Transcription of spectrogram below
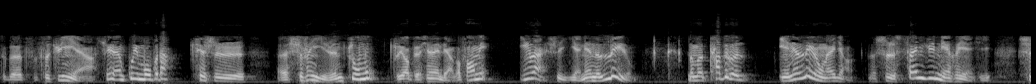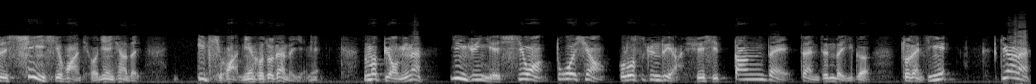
这个此次军演啊，虽然规模不大，却是呃十分引人注目。主要表现在两个方面，一呢是演练的内容。那么它这个演练内容来讲，是三军联合演习，是信息化条件下的一体化联合作战的演练。那么表明呢，印军也希望多向俄罗斯军队啊学习当代战争的一个作战经验。第二呢。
